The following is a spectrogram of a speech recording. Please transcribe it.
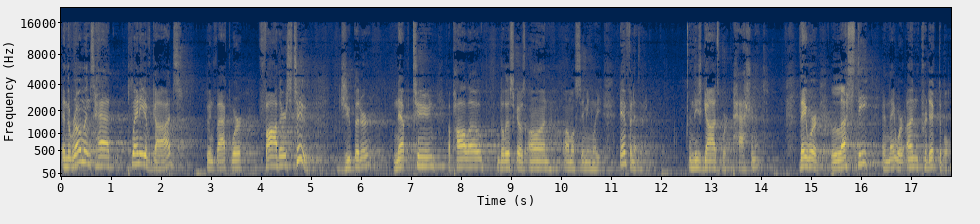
And the Romans had plenty of gods, who in fact were fathers too. Jupiter, Neptune, Apollo, the list goes on almost seemingly infinitely. And these gods were passionate, they were lusty, and they were unpredictable.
